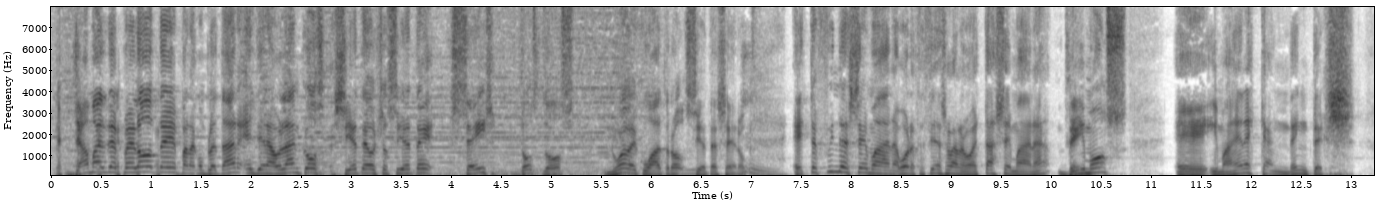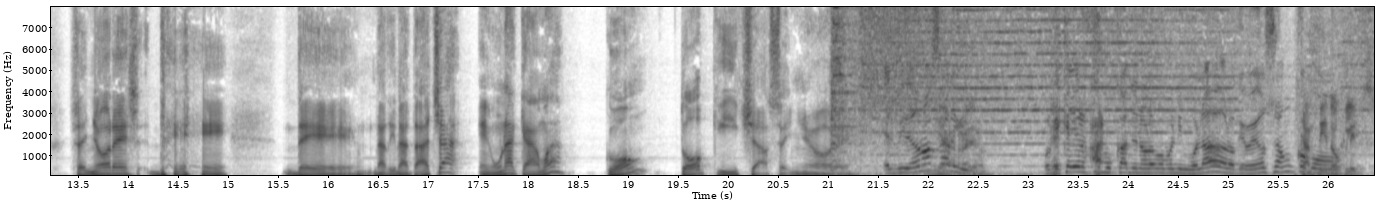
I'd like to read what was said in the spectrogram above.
Llama al Despelote para completar el Llena Blancos 787-622-9470. Este fin de semana, bueno, este fin de semana, no, esta semana, vimos eh, imágenes candentes, señores, de, de Nati Natacha en una cama con Toquicha, señores. El video no ha salido. Porque es que yo lo estoy buscando y no lo veo por ningún lado. Lo que veo son como. Cantito, clips.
